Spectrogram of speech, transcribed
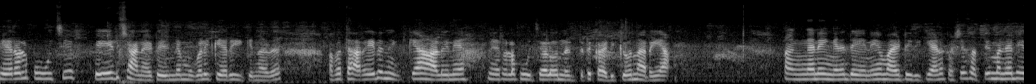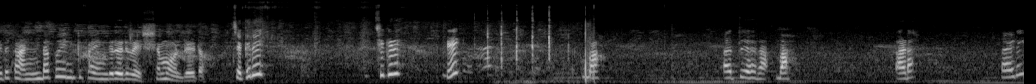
വേറെയുള്ള പൂച്ച പേടിച്ചാണ് കേട്ടോ ഇതിന്റെ മുകളിൽ കയറിയിരിക്കുന്നത്. അപ്പോൾ തറയിൽ നിൽക്കാൻ ആളിനെ വേറെയുള്ള പൂച്ചകളൊന്നും എടുത്തിട്ട് കടിക്കുമെന്നറിയാം അങ്ങനെ ഇങ്ങനെ ദയനീയമായിട്ടിരിക്കുകയാണ് പക്ഷേ സത്യം പറഞ്ഞാൽ ഇത് കണ്ടപ്പോൾ എനിക്ക് ഭയങ്കര ഒരു വിഷമമുണ്ട് കേട്ടോ. ചക്കരേ ചക്കരേ. വാടാ. വാടി.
